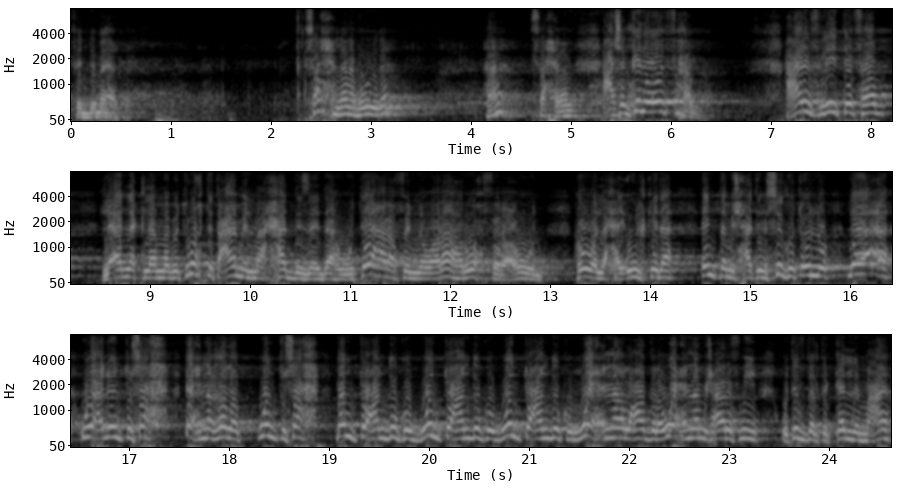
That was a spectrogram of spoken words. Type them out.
في الدماغ. صح اللي أنا بقوله ده؟ ها؟ صح أنا. عشان كده افهم. عارف ليه تفهم؟ لأنك لما بتروح تتعامل مع حد زي ده وتعرف إن وراه روح فرعون هو اللي هيقول كده أنت مش هتمسكه تقول له لا ويعني أنتوا صح إحنا غلط وأنتوا صح ما أنتوا عندكم وأنتوا عندكم وأنتوا عندكم وإحنا العذراء وإحنا مش عارف مين. وتفضل تتكلم معاه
